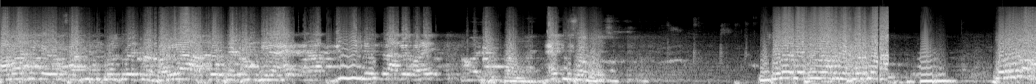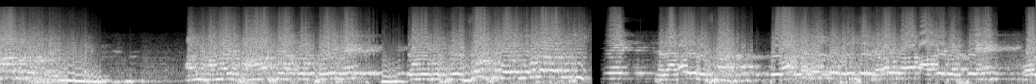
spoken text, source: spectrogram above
सामाजिक एवं सांस्कृतिक मंच में इतना बढ़िया आपको प्लेटफॉर्म दिया है और आप यूँ ही मिलकर आगे बढ़े, हमारी शुभकामनाएँ। थैंक यू सो मच तो हाथ करेंगे अभी हमारे पहाड़ से आपको प्रेम है, और तो कराऊँगा आगे बढ़ते हैं। और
